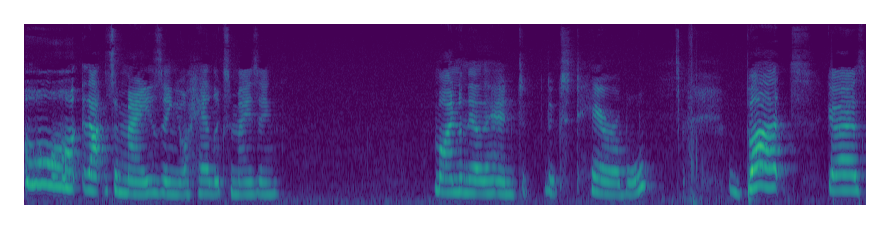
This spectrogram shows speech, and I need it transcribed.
Oh, that's amazing. Your hair looks amazing. Mine, on the other hand, looks terrible. But, guys,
